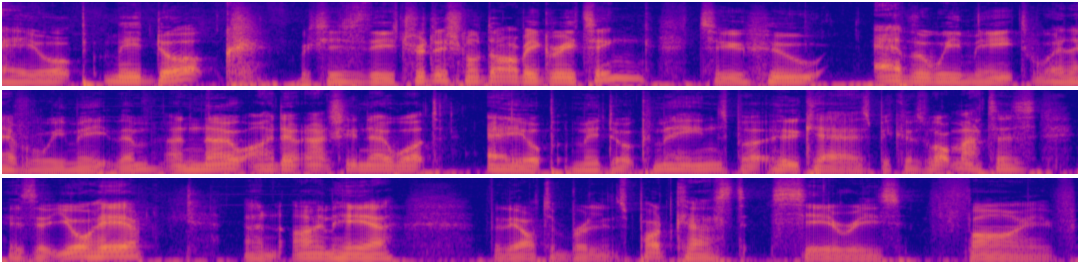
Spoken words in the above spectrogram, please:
Up me duck, which is the traditional Derby greeting to whoever we meet whenever we meet them. And no, I don't actually know what up me duck means, but who cares? Because what matters is that you're here and I'm here for the Art of Brilliance podcast, series 5,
